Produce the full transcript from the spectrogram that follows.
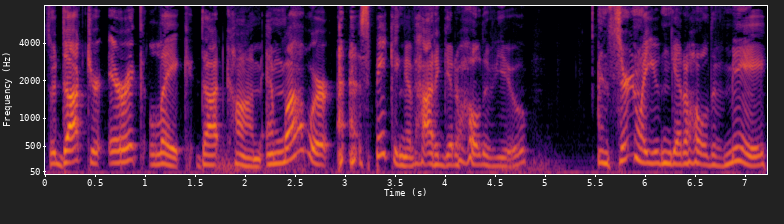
So drericlake.com. And while we're speaking of how to get a hold of you, and certainly you can get a hold of me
